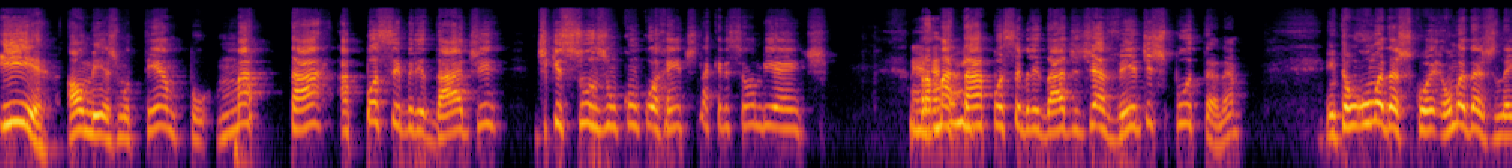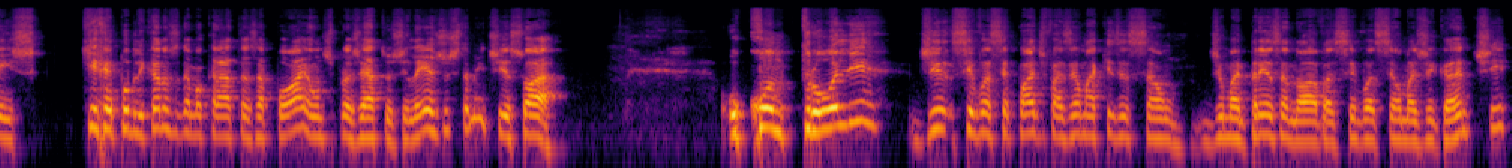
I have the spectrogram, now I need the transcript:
e, ao mesmo tempo, matar a possibilidade de que surja um concorrente naquele seu ambiente. Para matar a possibilidade de haver disputa. Né? Então, uma das, uma das leis que republicanos e democratas apoiam, um dos projetos de lei, é justamente isso. Ó, o controle de se você pode fazer uma aquisição de uma empresa nova, se você é uma gigante,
